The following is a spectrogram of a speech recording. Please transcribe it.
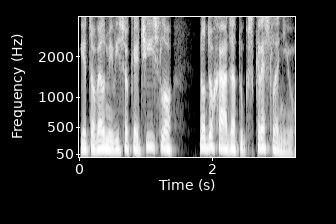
Je to veľmi vysoké číslo, no dochádza tu k skresleniu.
